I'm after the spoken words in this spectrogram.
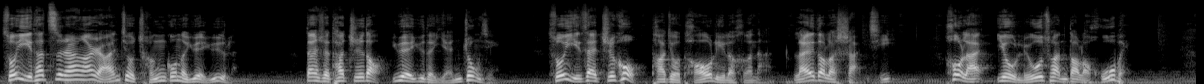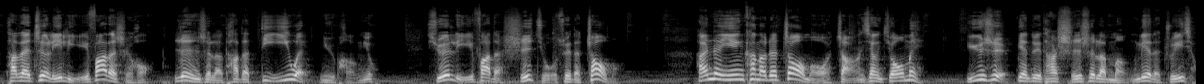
所以他自然而然就成功的越狱了。但是他知道越狱的严重性，所以在之后他就逃离了河南，来到了陕西，后来又流窜到了湖北。他在这里理发的时候，认识了他的第一位女朋友，学理发的十九岁的赵某。韩振英看到这赵某长相娇媚，于是便对她实施了猛烈的追求。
